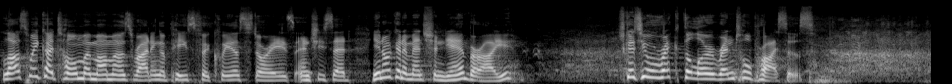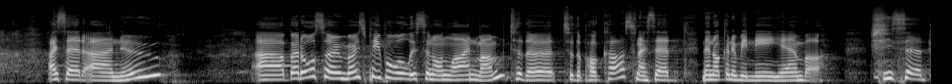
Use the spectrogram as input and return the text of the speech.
Last week, I told my mum I was writing a piece for Queerstories, and she said, You're not going to mention Yamba, are you? She goes, You'll wreck the low rental prices. I said, uh, No. Uh, but also, most people will listen online, mum, to the, to the podcast. And I said, they're not going to be near Yamba. She said,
